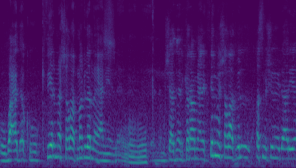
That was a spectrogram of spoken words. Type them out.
وبعد اكو كثير من الشغلات ما قدرنا يعني مم. مشاهدينا الكرام يعني كثير من الشغلات بالقسم الشؤون الادارية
